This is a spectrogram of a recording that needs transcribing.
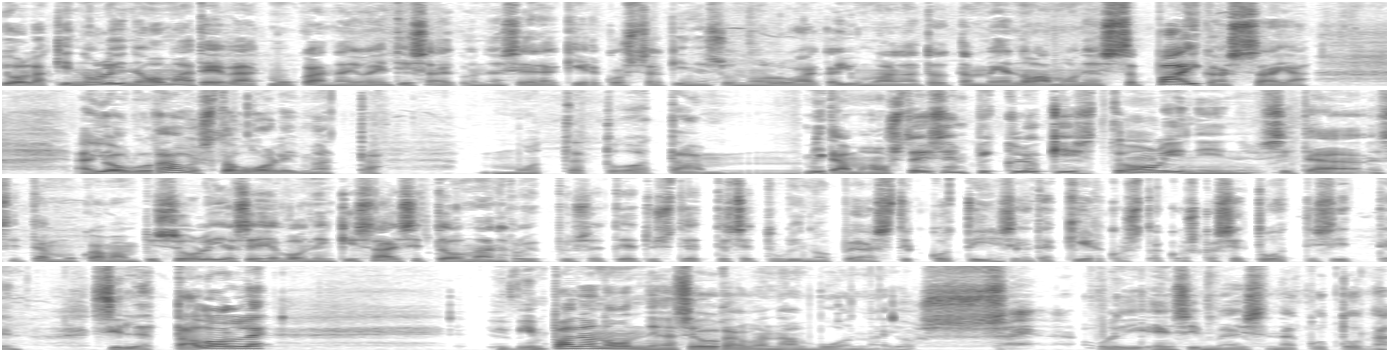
jollakin oli ne omat evät mukana jo entisaikoina siellä kirkossakin, ja se on ollut aika jumalatonta menoa monessa paikassa, ja joulurauhasta huolimatta. Mutta tuota, mitä mausteisempi klöki sitten oli, niin sitä, sitä mukavampi se oli. Ja se hevonenkin sai sitten oman ryppynsä tietysti, että se tuli nopeasti kotiin sieltä kirkosta, koska se tuotti sitten sille talolle hyvin paljon onnea seuraavana vuonna, jos oli ensimmäisenä kotona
